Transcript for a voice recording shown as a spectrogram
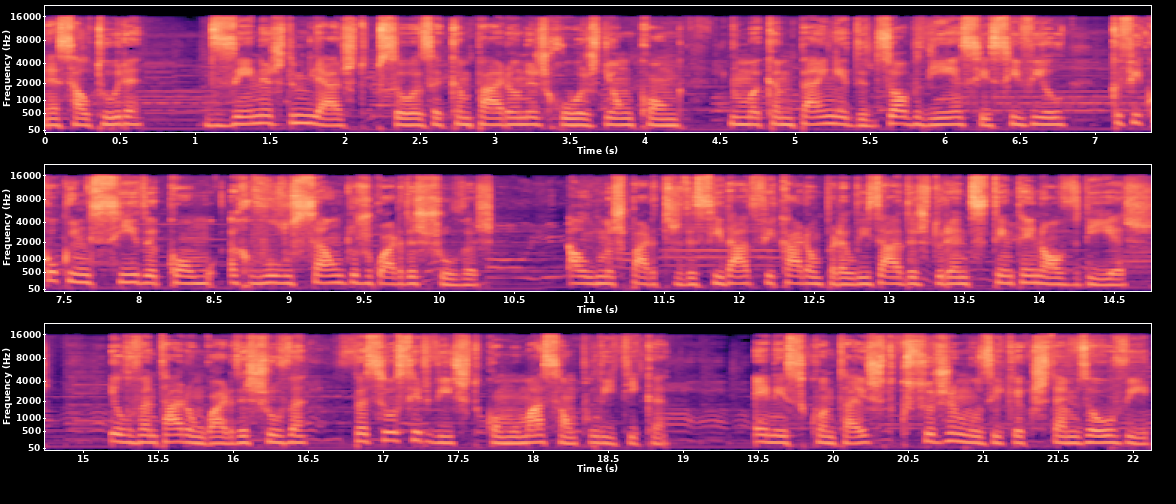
Nessa altura, dezenas de milhares de pessoas acamparam nas ruas de Hong Kong numa campanha de desobediência civil que ficou conhecida como a Revolução dos Guarda-Chuvas. Algumas partes da cidade ficaram paralisadas durante 79 dias. E levantar um guarda-chuva passou a ser visto como uma ação política. É nesse contexto que surge a música que estamos a ouvir.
